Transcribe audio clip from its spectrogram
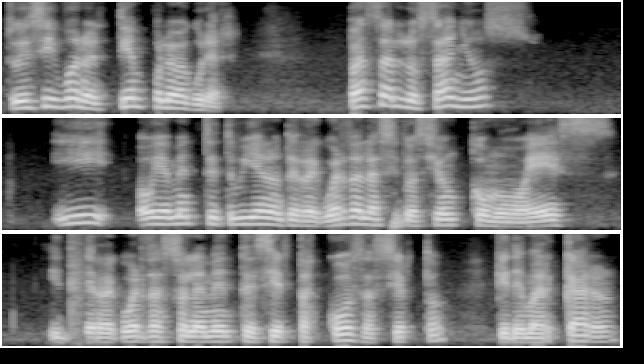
Tú decís, bueno, el tiempo lo va a curar. Pasan los años y obviamente tú ya no te recuerdas la situación como es y te recuerdas solamente ciertas cosas, ¿cierto? Que te marcaron.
